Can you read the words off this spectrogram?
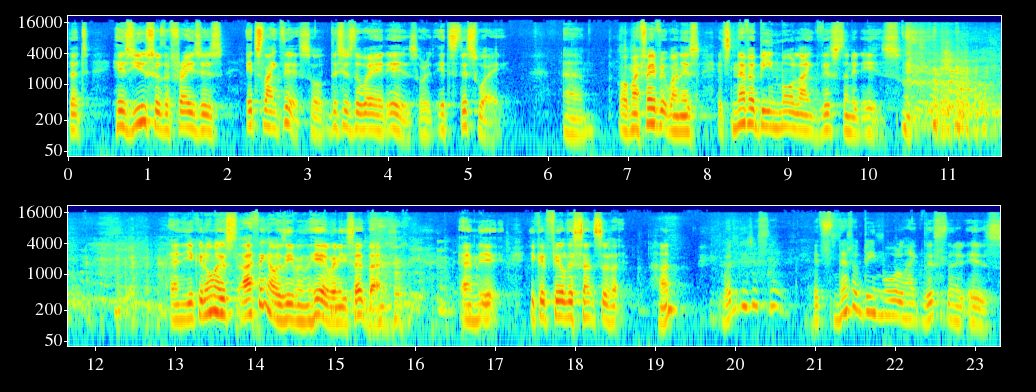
that his use of the phrases "it's like this" or "this is the way it is" or "it's this way." Um, or my favorite one is "it's never been more like this than it is." and you can almost, I think I was even here when he said that, and you, you could feel this sense of, huh? What did he just say? It's never been more like this than it is.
